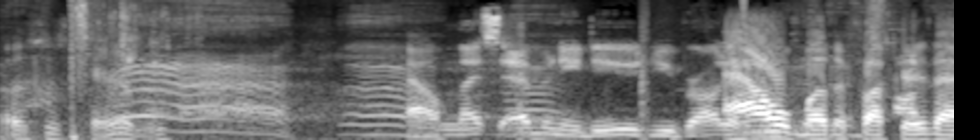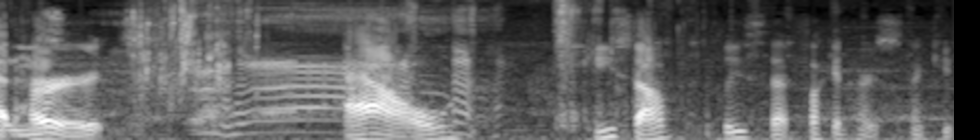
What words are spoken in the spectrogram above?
Oh, this is terrible. Ow. Nice ebony, dude. You brought it. Ow, motherfucker, that please. hurts. Ow. Can you stop, please? That fucking hurts. Thank you.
